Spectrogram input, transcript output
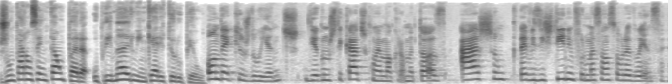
juntaram-se então para o primeiro inquérito europeu. Onde é que os doentes diagnosticados com hemocromatose acham que deve existir informação sobre a doença?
